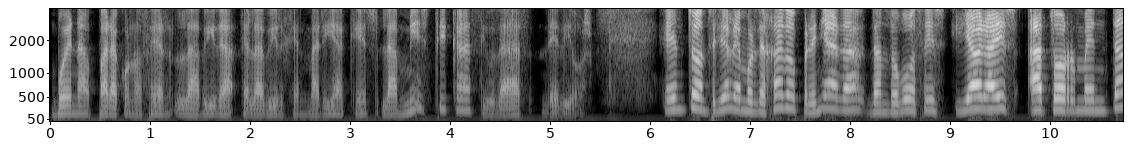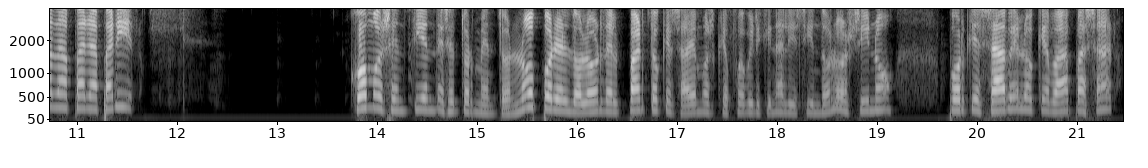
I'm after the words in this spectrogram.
buena para conocer la vida de la Virgen María, que es la mística ciudad de Dios. Entonces ya la hemos dejado preñada, dando voces, y ahora es atormentada para parir. ¿Cómo se entiende ese tormento? No por el dolor del parto, que sabemos que fue virginal y sin dolor, sino porque sabe lo que va a pasar.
